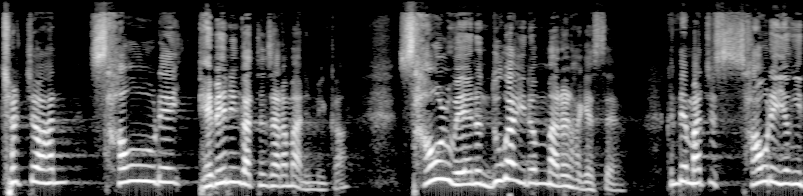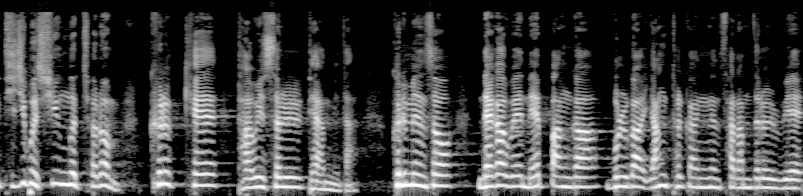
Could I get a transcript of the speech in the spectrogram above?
철저한 사울의 대변인 같은 사람 아닙니까? 사울 외에는 누가 이런 말을 하겠어요? 근데 마치 사울의 영이 뒤집어 씌운 것처럼 그렇게 다윗을 대합니다. 그러면서 내가 왜 내 빵과 물과 양털 깎는 사람들을 위해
